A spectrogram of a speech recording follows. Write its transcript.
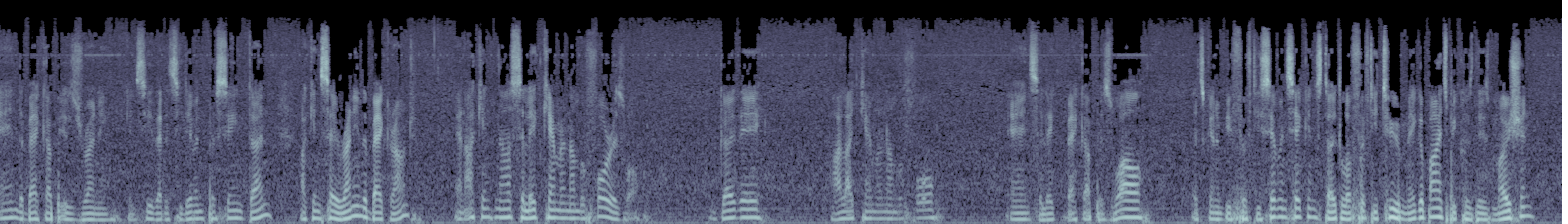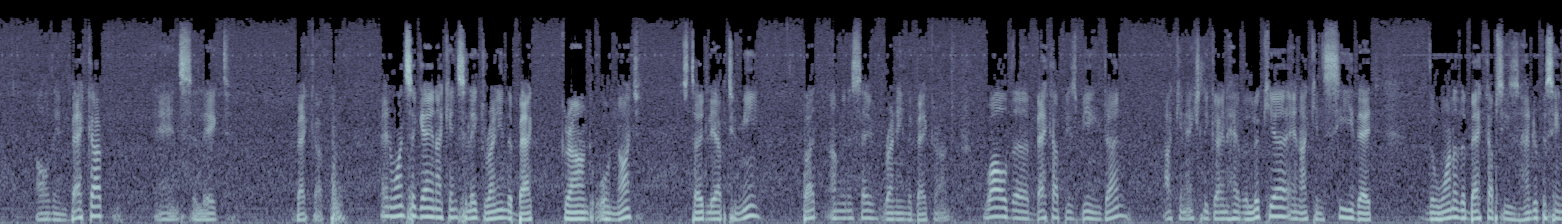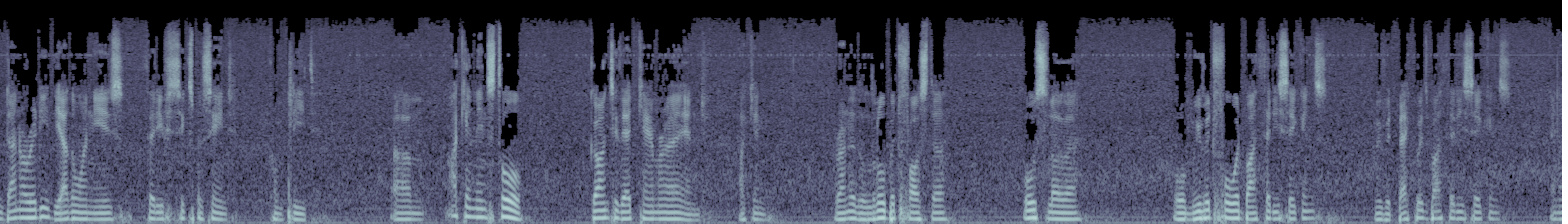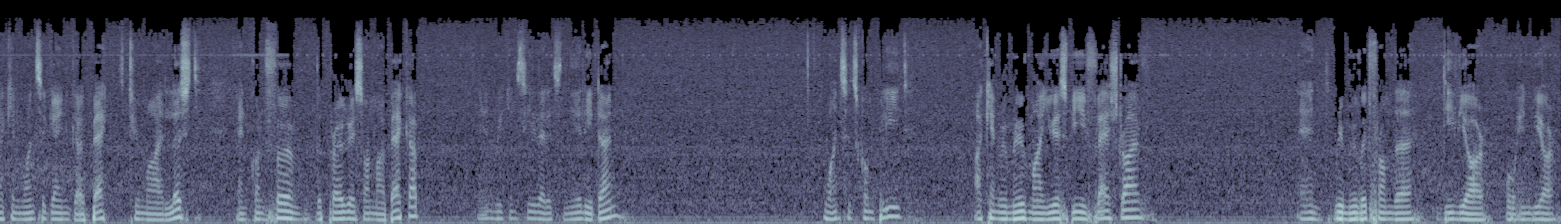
and the backup is running. You can see that it's 11% done. I can say run in the background and I can now select camera number four as well. Go there highlight camera number four and select backup as well it's going to be 57 seconds total of 52 megabytes because there's motion. I'll then back up and select backup. And once again I can select running the background or not. It's totally up to me but I'm going to say running the background. While the backup is being done I can actually go and have a look here and I can see that the one of the backups is 100% done already. The other one is 36% complete. Um, I can then still go into that camera and I can run it a little bit faster or slower or move it forward by 30 seconds move it backwards by 30 seconds and I can once again go back to my list and confirm the progress on my backup and we can see that it's nearly done. Once it's complete I can remove my USB flash drive and remove it from the DVR or NVR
